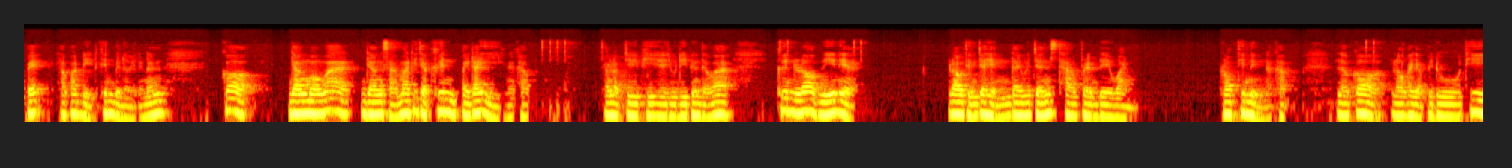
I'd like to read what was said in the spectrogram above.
เป๊ะแล้วก็ดีดขึ้นไปเลย ดังนั้น ก็ยังมองว่ายังสามารถที่จะขึ้นไปได้อีกนะครับสำหรับ GBP AUD เพียงแต่ว่าขึ้นรอบนี้เนี่ย เราถึงจะเห็น divergence time frame day 1รอบที่ 1 นะครับ แล้วก็ลองขยับไปดูที่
